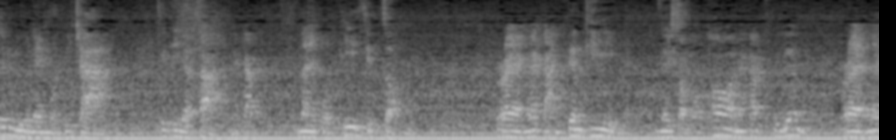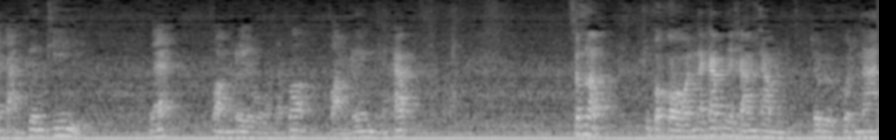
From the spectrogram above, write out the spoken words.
ซึ่งอยู่ในหมวดวิชาวิทยาศาสตร์นะครับ ในบทที่ 12 แรงและการเคลื่อนที่ในสองหัวข้อนะครับคือเรื่องแรงและการเคลื่อนที่ และความเร็วแล้วก็ความเร่งนะครับสำหรับ อุปกรณ์นะครับในการทำจรวดกวดน้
